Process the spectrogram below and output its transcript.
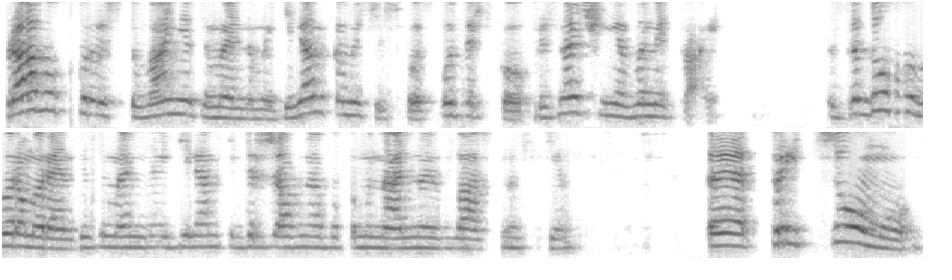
Право користування земельними ділянками сільськогосподарського призначення виникає за договором оренди земельної ділянки державної або комунальної власності. Е, При цьому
